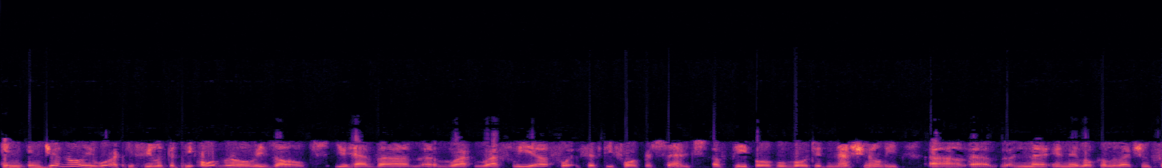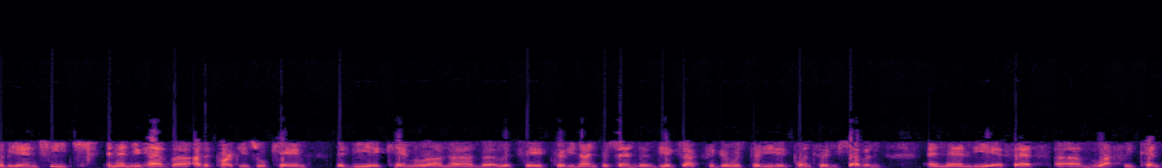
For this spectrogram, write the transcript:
In, in general, it worked. If you look at the overall results, you have um, uh, roughly uh, 54% of people who voted nationally uh, uh, in, the, in local election for the ANC. And then you have uh, other parties who came. The DA came around, uh, the, let's say, 39%. The, the exact figure was 38.37. And then the EFF, um, roughly 10%,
